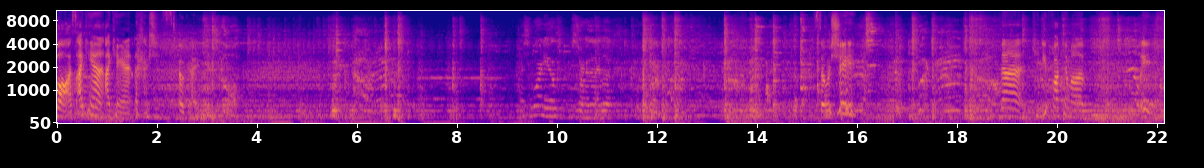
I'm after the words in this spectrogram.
Boss. I can't, I can't. Just- okay. I should warn you, I'm stronger than I look. So is she. Matt, can you fuck him up? Please.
